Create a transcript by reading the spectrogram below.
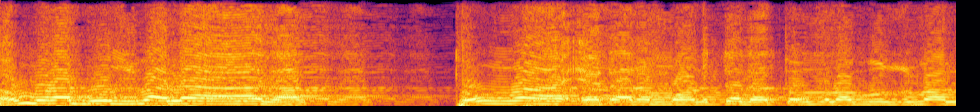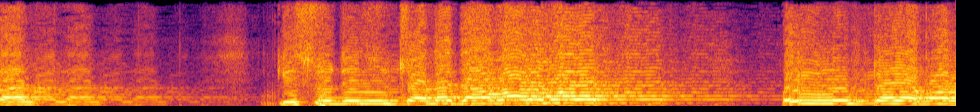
তোমরা বুঝবা না, তোমরা এটার মর্যাদা তোমরা বুঝবা না। কিছুদিন চলে যাওয়ার পরে ওই লোকটা এখন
